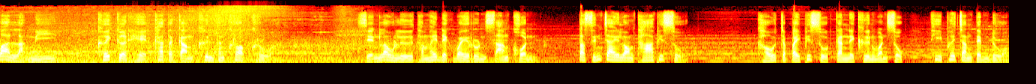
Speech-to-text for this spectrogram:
บ้านหลังนี้ เคยเกิดเหตุฆาตกรรมขึ้นทั้งครอบครัว เสียงเล่าลือทำให้เด็กวัยรุ่นสามคน ตัดสินใจลองท้าพิสูจน์ เขาจะไปพิสูจน์กันในคืนวันศุกร์ที่เพื่อจันเต็มดวง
